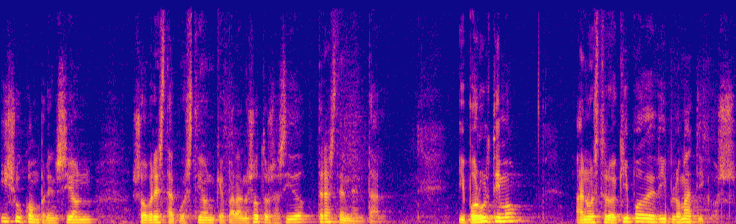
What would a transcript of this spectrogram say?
y su comprensión sobre esta cuestión que para nosotros ha sido trascendental. Y por último, a nuestro equipo de diplomáticos,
